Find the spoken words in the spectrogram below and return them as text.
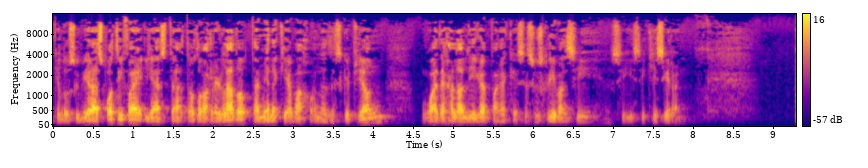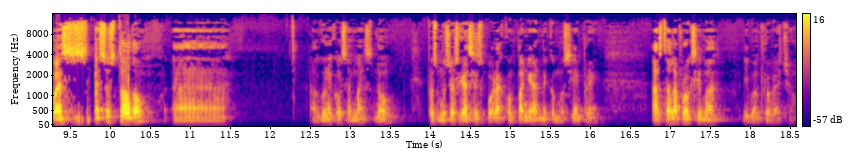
que lo subiera a Spotify. Ya está todo arreglado. También aquí abajo en la descripción voy a dejar la liga para que se suscriban si, si, si quisieran. Pues eso es todo. Ah, ¿Alguna cosa más? No. Pues muchas gracias por acompañarme como siempre. Hasta la próxima y buen provecho.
